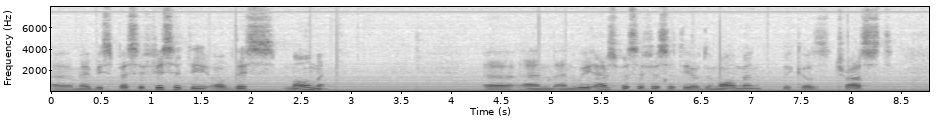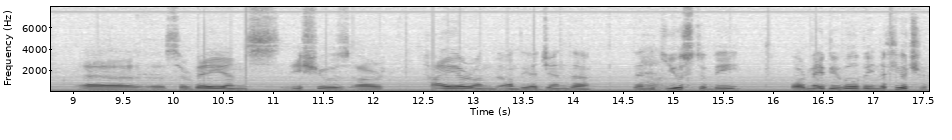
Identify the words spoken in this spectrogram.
uh, maybe specificity of this moment. Uh, and, and we have specificity of the moment because trust, uh, uh, surveillance issues are higher on, on the agenda than it used to be or maybe will be in the future.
